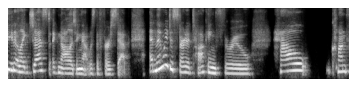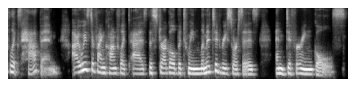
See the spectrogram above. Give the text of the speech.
You know, like just acknowledging that was the first step. And then we just started talking through how conflicts happen. I always define conflict as the struggle between limited resources and differing goals.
